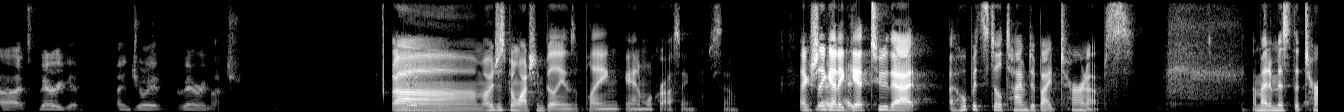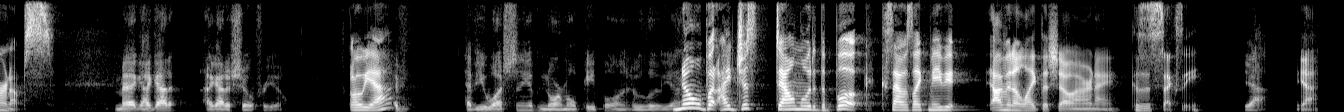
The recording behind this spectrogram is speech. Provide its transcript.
Uh, it's very good. I enjoy it very much. Um, I've just been watching Billions of playing Animal Crossing. So I actually got to get to that. I hope it's still time to buy turnips. I might have missed the turnips. Meg, I got I got a show for you. Oh yeah. Have, have you watched any of Normal People on Hulu yet? No, but I just downloaded the book because I was like, maybe I'm gonna like the show, aren't I? Because it's sexy. Yeah, Yeah.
